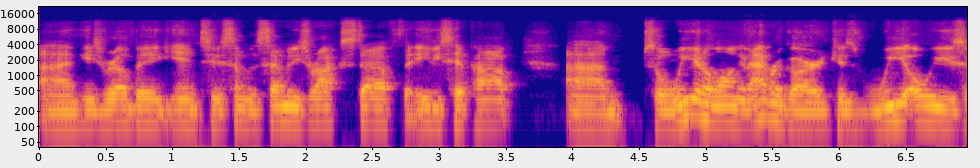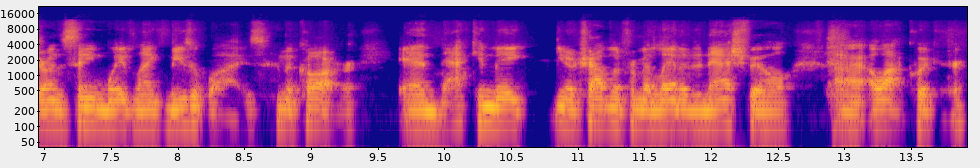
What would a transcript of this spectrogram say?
Um, he's real big into some of the 70s rock stuff, the 80s hip hop. Um, so we get along in that regard because we always are on the same wavelength music wise in the car. And that can make, you know, traveling from Atlanta to Nashville uh, a lot quicker.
